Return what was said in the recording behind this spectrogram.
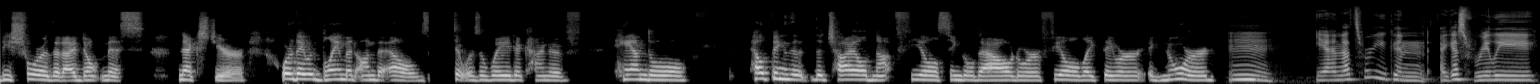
be sure that i don't miss next year or they would blame it on the elves it was a way to kind of handle helping the, the child not feel singled out or feel like they were ignored mm. yeah and that's where you can i guess really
